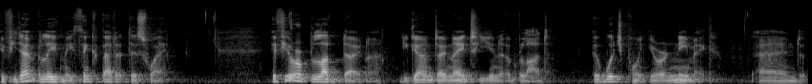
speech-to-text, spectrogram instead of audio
If you don't believe me, think about it this way. If you're a blood donor, you go and donate a unit of blood, at which point you're anemic and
